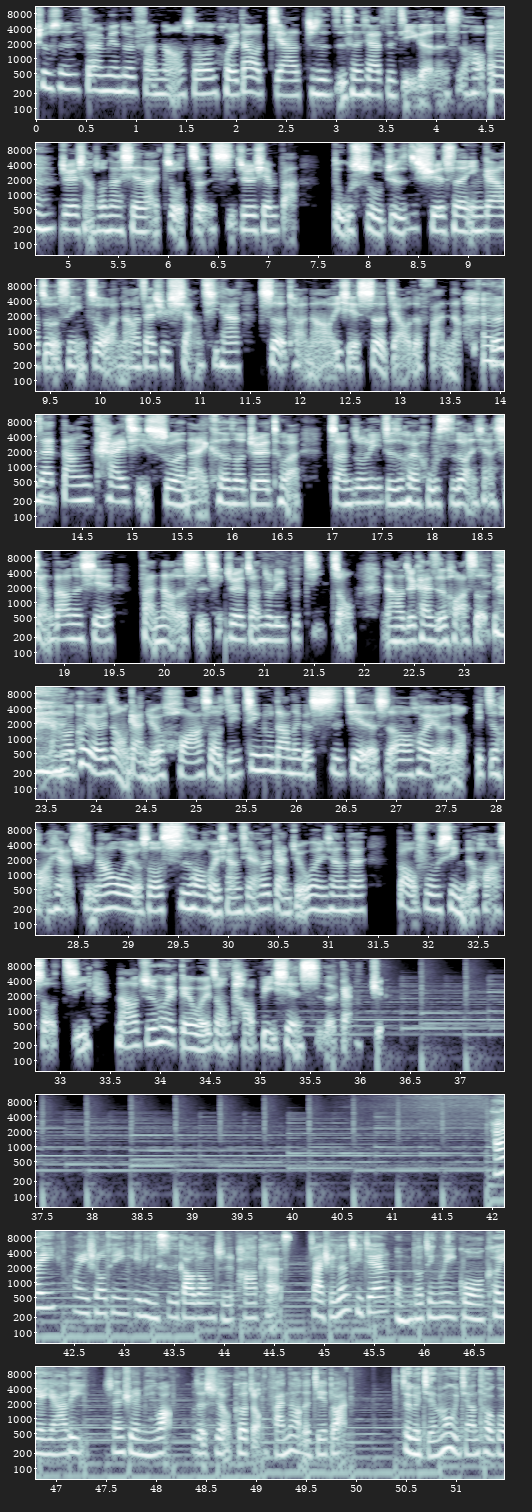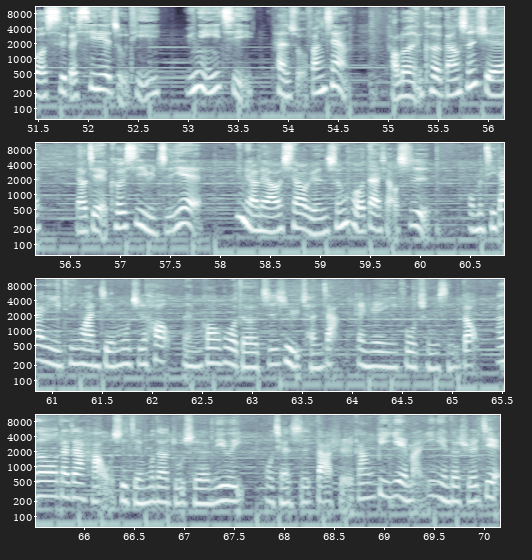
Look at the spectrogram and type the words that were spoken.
就是在面对烦恼的时候，回到家就是只剩下自己一个人的时候，嗯，就会想说，那先来做正事，就是先把读书，就是学生应该要做的事情做完，然后再去想其他社团，然后一些社交的烦恼。可是，在当开启书的那一刻的时候，就会突然专注力就是会胡思乱想，想到那些。烦恼的事情，觉得专注力不集中，然后就开始划手机，然后会有一种感觉，划手机进入到那个世界的时候，会有一种一直滑下去。然后我有时候事后回想起来，会感觉我很像在报复性的划手机，然后就会给我一种逃避现实的感觉。嗨，欢迎收听一零四高中职 Podcast。在学生期间，我们都经历过课业压力、升学迷惘，或者是有各种烦恼的阶段。这个节目将透过四个系列主题，与你一起探索方向，讨论课纲升学，了解科系与职业，并聊聊校园生活大小事。我们期待你听完节目之后，能够获得知识与成长，更愿意付出行动。Hello，大家好，我是节目的主持人 Lily，目前是大学刚毕业满一年的学姐。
